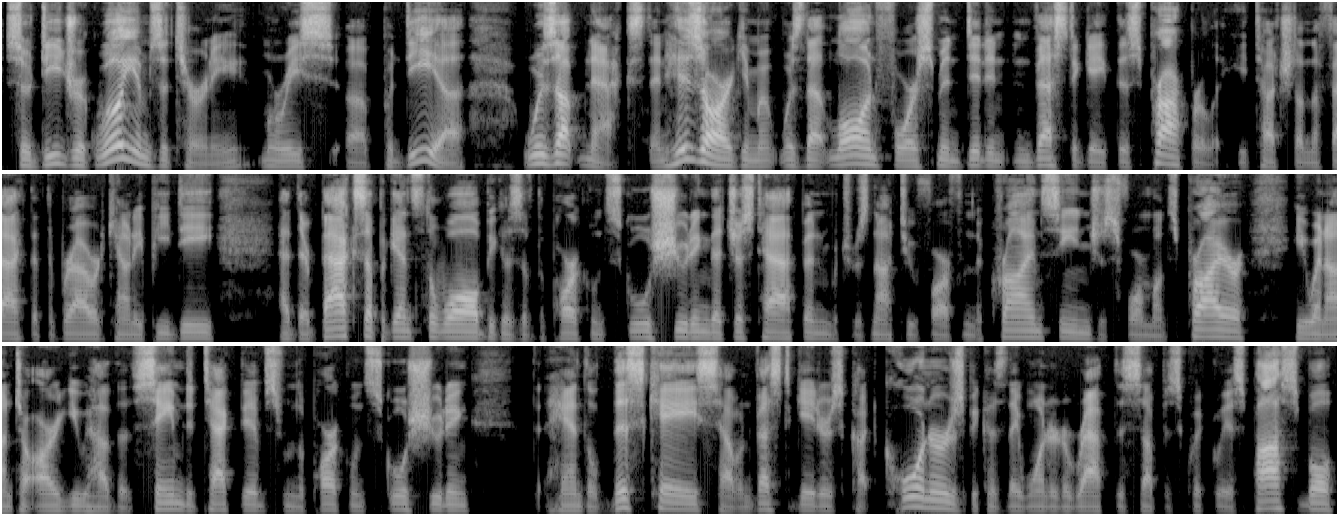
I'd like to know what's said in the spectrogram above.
So, Dedrick Williams' attorney, Maurice uh, Padilla, was up next. And his argument was that law enforcement didn't investigate this properly. He touched on the fact that the Broward County PD had their backs up against the wall because of the Parkland school shooting that just happened, which was not too far from the crime scene just four months prior. He went on to argue how the same detectives from the Parkland school shooting handled this case, how investigators cut corners because they wanted to wrap this up as quickly as possible.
